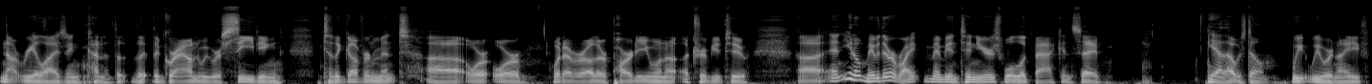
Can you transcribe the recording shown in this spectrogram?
not realizing kind of the, the, the ground we were ceding to the government uh, or or whatever other party you want to attribute to. Uh, and you know, maybe they were right. Maybe in ten years we'll look back and say, "Yeah, that was dumb. We we were naive,"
